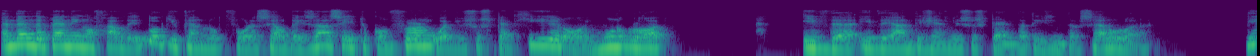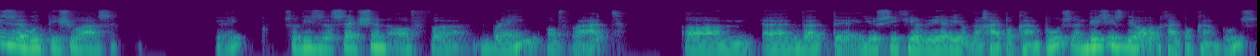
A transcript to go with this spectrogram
And then depending on how they look, you can look for a cell-based assay to confirm what you suspect here or immunoblot if the, if the antigen you suspect that is intracellular. This is a good tissue assay, okay? So this is a section of uh, brain of rat um, and that uh, you see here the area of the hippocampus, and this is the other hippocampus.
